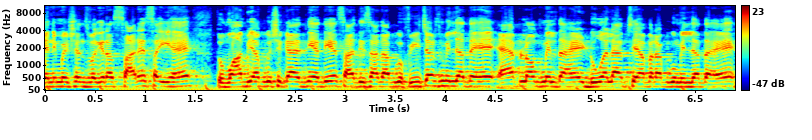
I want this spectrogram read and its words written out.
एनिमेशन वगैरह सारे सही हैं तो वहाँ भी आपको शिकायत नहीं आती है। साथ ही साथ आपको फीचर्स मिल जाते हैं ऐप लॉक मिलता है डुअल ऐप्स यहाँ पर आपको मिल जाता है,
